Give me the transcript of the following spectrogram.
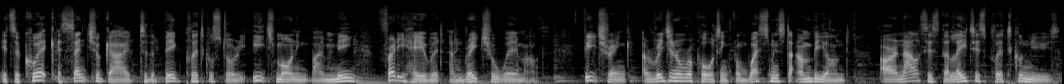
It's a quick, essential guide to the big political story each morning by me, Freddie Hayward, and Rachel Wearmouth, featuring original reporting from Westminster and beyond, our analysis of the latest political news,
